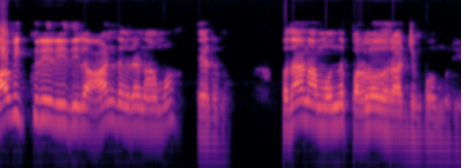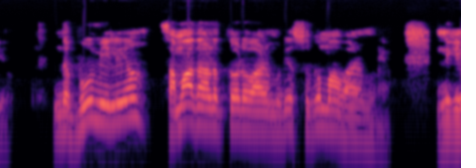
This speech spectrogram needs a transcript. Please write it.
ஆவிக்குரிய ரீதியில் ஆண்டவரை நாம் தேடணும். அப்போ தான் நாம் வந்து பரலோக ராஜ்யம் போக முடியும். இந்த பூமியிலையும் சமாதானத்தோடு வாழ முடியும் சுகமாக வாழ முடியும். இன்றைக்கி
